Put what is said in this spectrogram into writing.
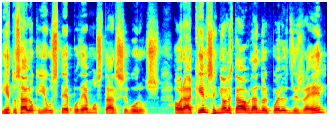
Y esto es algo que yo y usted podemos estar seguros. Ahora, aquí el Señor estaba hablando al pueblo de Israel,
